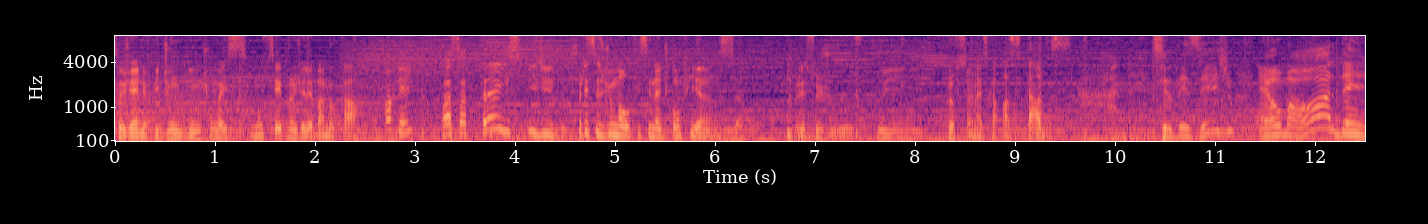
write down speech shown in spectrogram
Seu gênio, eu pedi um guincho, mas não sei pra onde levar meu carro. Ok, faça três pedidos. Preciso de uma oficina de confiança, um preço justo e profissionais capacitados. Seu desejo é uma ordem.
